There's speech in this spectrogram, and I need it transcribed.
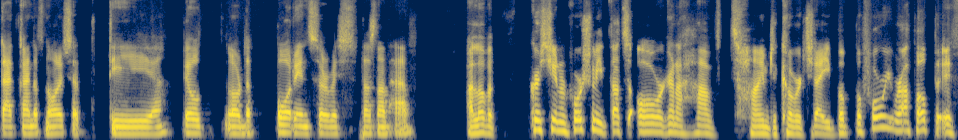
that kind of knowledge that the uh, build or the bought in service does not have. I love it. Kristian, unfortunately, that's all we're going to have time to cover today. But before we wrap up, if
